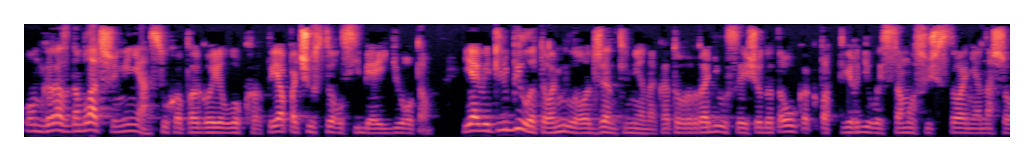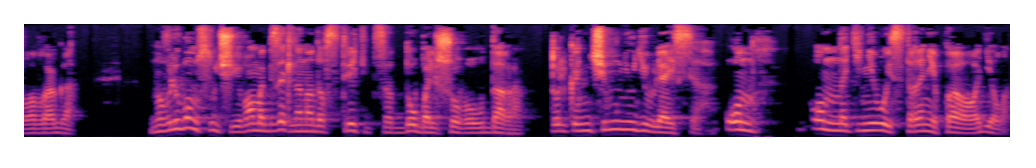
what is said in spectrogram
«Он гораздо младше меня», — сухо проговорил Локхарт, и я почувствовал себя идиотом. Я ведь любил этого милого джентльмена, который родился еще до того, как подтвердилось само существование нашего врага. Но в любом случае, вам обязательно надо встретиться до большого удара. Только ничему не удивляйся. Он он на теневой стороне правого дела.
